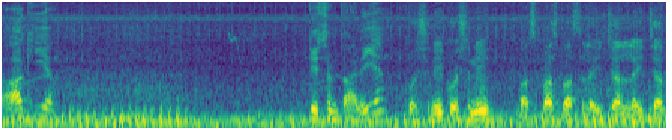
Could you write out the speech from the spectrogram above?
ਆ ਕੀ ਹੈ ਕੀ 47 ਹੈ ਕੁਛ ਨਹੀਂ ਕੁਛ ਨਹੀਂ ਬਸ ਬਸ ਬਸ ਲਈ ਚੱਲ ਲਈ ਚੱਲ।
